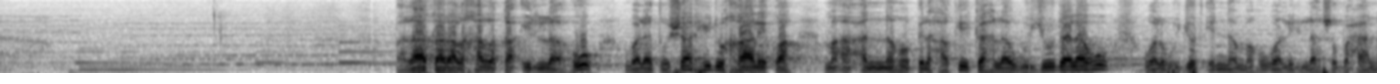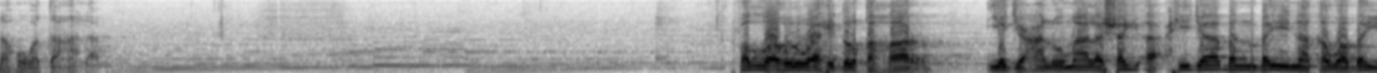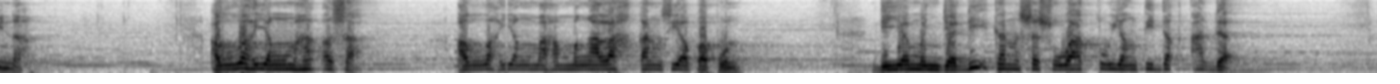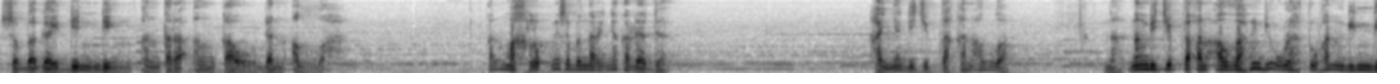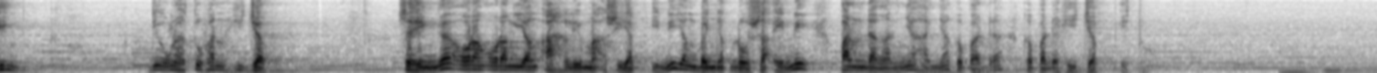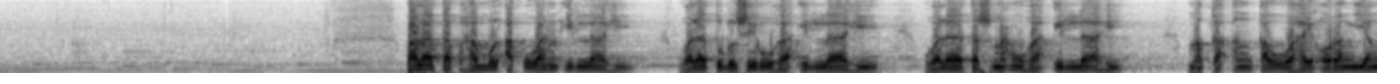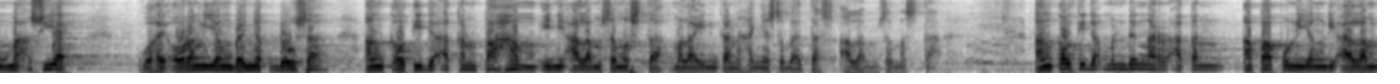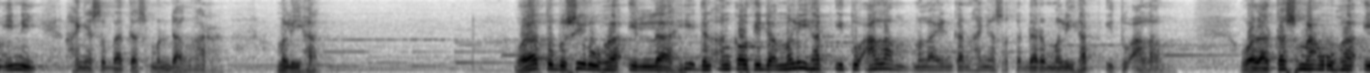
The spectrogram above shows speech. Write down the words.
Fala taral khalqa illahu wa la tushahidu khaliqah ma'a annahu bil haqiqah la wujuda lahu wal wujud innama huwa lillah subhanahu wa ta'ala Fallahul wahidul qahar yaj'alu ma la syai'a hijaban bainaka wa. Allah yang Maha Esa. Allah yang Maha mengalahkan siapa pun. Dia menjadikan sesuatu yang tidak ada sebagai dinding antara engkau dan Allah. Kan makhluk ini sebenarnya kadada hanya diciptakan Allah. Nah, nang diciptakan Allah ini diulah Tuhan dinding. Diulah Tuhan hijab. Sehingga orang-orang yang ahli maksiat ini yang banyak dosa ini pandangannya hanya kepada kepada hijab itu. fala tafhamul aqwan illahi wala illahi wala tasma'uha illahi. Maka engkau wahai orang yang maksiat wahai orang yang banyak dosa engkau tidak akan paham ini alam semesta melainkan hanya sebatas alam semesta. Engkau tidak mendengar akan apa pun yang di alam ini hanya sebatas mendengar melihat wala tubsiruha illahi dan engkau tidak melihat itu alam melainkan hanya sekedar melihat itu alam. Wala tasma'uha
